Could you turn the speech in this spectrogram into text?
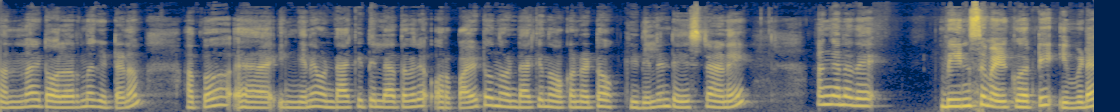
നന്നായിട്ട് ഉലർന്ന് കിട്ടണം. അപ്പോൾ ഇങ്ങനെ ഉണ്ടാക്കിയിട്ടില്ലാത്തവർ ഉറപ്പായിട്ടൊന്നും ഉണ്ടാക്കി നോക്കണം കേട്ടോ. കിടിലും ടേസ്റ്റാണേ അങ്ങനെ ബീൻസ് മെഴുക്കുവരട്ടി ഇവിടെ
